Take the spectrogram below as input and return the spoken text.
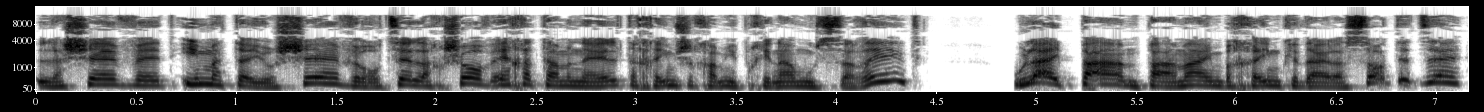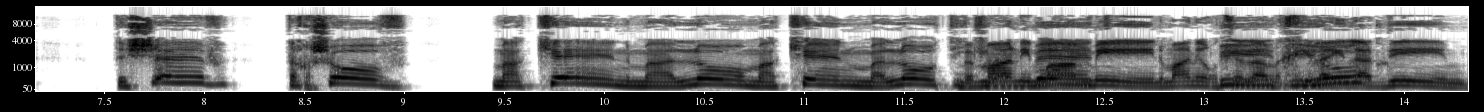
לשבת, אם אתה יושב ורוצה לחשוב איך אתה מנהל את החיים שלך מבחינה מוסרית, אולי פעם, פעמיים בחיים כדאי לעשות את זה, תשב, תחשוב מה כן, מה לא, מה כן, מה לא, תתלבט. במה אני מאמין, מה אני רוצה להנחיל. לילדים.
